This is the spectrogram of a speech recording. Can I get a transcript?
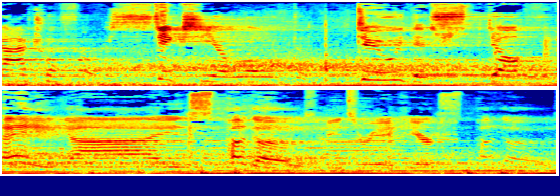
natural for a six-year-old to do this stuff. Hey guys, Puggo's Pizzeria here. Puggo's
